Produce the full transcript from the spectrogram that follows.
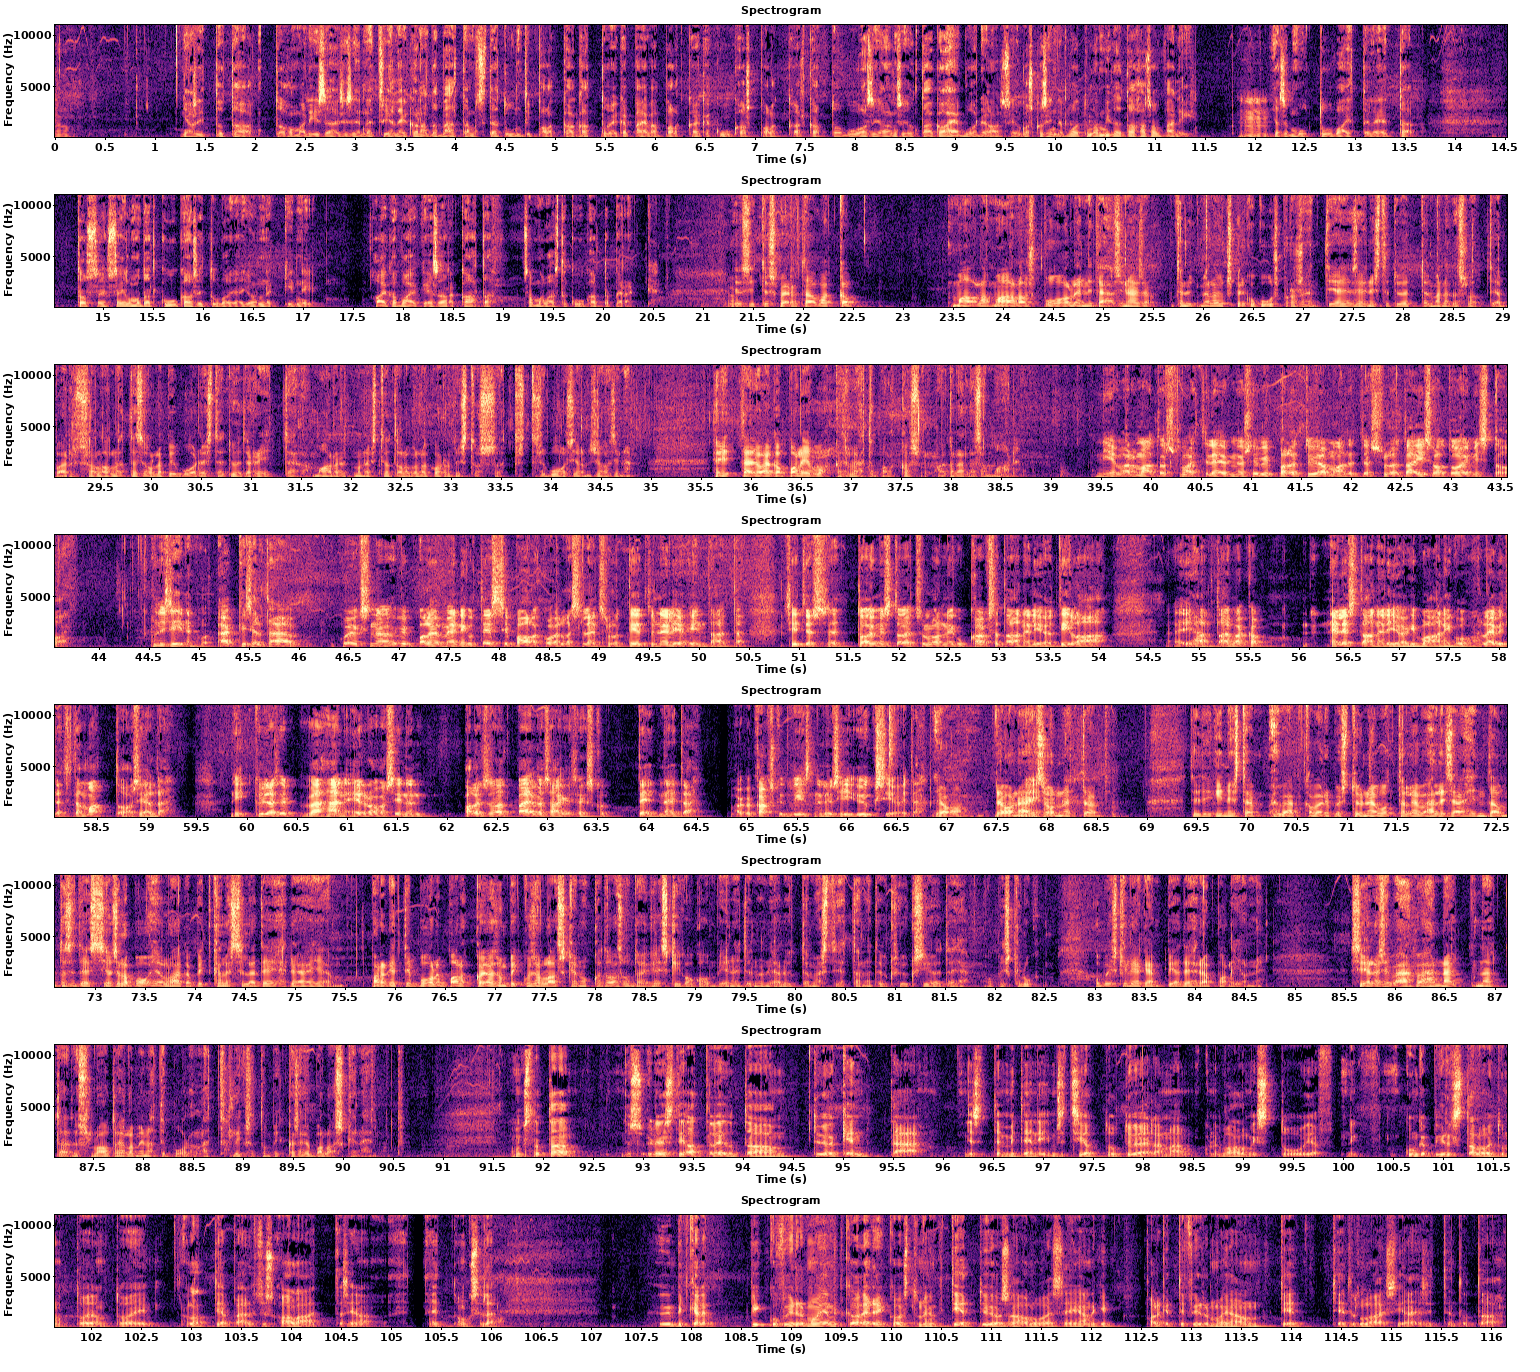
Joo. Ja sitten tota, tuohon mä lisäisin sen, että siellä ei kannata välttämättä sitä tuntipalkkaa katsoa, eikä päiväpalkkaa, eikä kuukausipalkkaa. Katsoa vuosiansion tai kahden vuoden ansio, koska sinne voi tulla mitä tahansa väliin. Hmm. Ja se muuttuu, vaihtelee, että tuossa jos sä ilmoitat kuukausituloja jonnekin, niin aika vaikea saada kahta samanlaista kuukautta peräkkäin. Ja sitten jos vertaa vaikka maala, maalauspuolen, niin tähän sinänsä, että nyt meillä on 1,6 prosenttia jäsenistä työttömänä tässä lattiapäädysalalla, että se on läpi vuoden sitä työtä riittää. Maalarit monesti on talvella kortistossa, että sitten se vuosi on, on siinä heittää jo aika paljon, vaikka se lähtöpalkka olisi aika lähellä samaa. Niin. Niin varmaan tuossa vaihtelee myös hyvin paljon työmaat, että jos sulla on jotain isoa toimistoa, niin siinä äkkiseltä, kun eikö siinä hyvin paljon mene niin tessipalkoilla silleen, että sulla on tietty neliöhinta, että sitten jos se toimisto, että sulla on niin 200 neliöä tilaa, ihan, tai vaikka 400 neliöäkin vaan niin levität sitä mattoa sieltä, niin kyllä se vähän eroa sinne, paljon sä saat päivässä aikaiseksi, kun teet näitä vaikka 25 neliöisiä yksiöitä. Joo, joo näin niin. se on, että tietenkin niistä hyvä kaveri pystyy neuvottelemaan vähän lisää hintaa, mutta se tessi on siellä pohjalla aika pitkälle sillä tehdään. Ja parkettipuolen palkkoja on pikkusen laskenut, kun tuo asuntojen keskikoko on pienentynyt niin älyttömästi, että on näitä yksi yksiöitä ja opiskelu, opiskelijakämppiä tehdään paljon. Niin siellä se vähän, vähän näyt, näyttää tuossa lauta- ja laminaattipuolella, että liksot on pikkasen jopa laskeneet. Mutta. Onko tota, jos yleisesti ajattelee tota, työkenttää, ja sitten miten ihmiset sijoittuu työelämään, kun ne valmistuu ja niin kuinka pirstaloitunut toi on toi lattiapäällytysala, että siellä, et onko siellä hyvin pitkälle pikkufirmoja, mitkä on erikoistunut johonkin tiettyyn osa-alueeseen ja ainakin parkettifirmoja on tiet, tietynlaisia ja sitten tota,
